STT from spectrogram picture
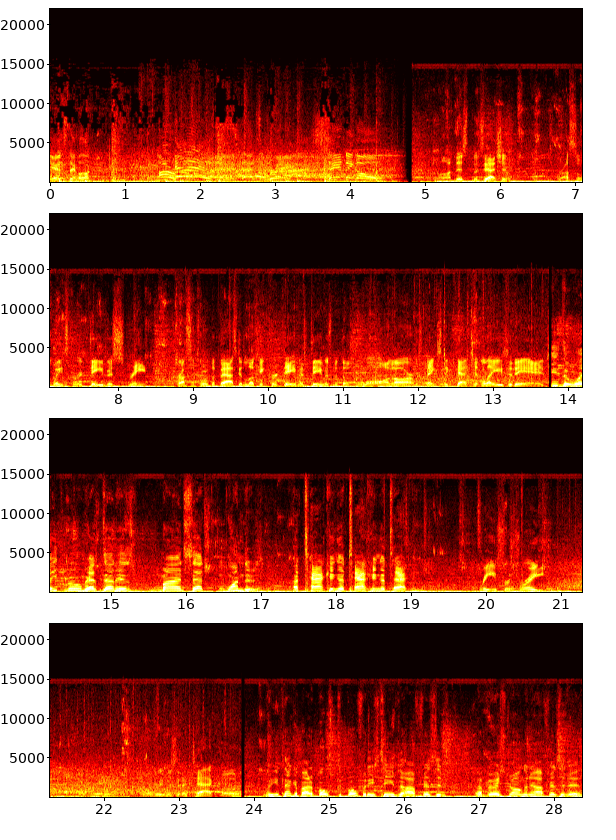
Here's the hook. All right. That's great. Standing O. On this possession, Russell waits for a Davis screen. Russell toward the basket looking for Davis. Davis with those long arms makes the catch and lays it in. The weight room has done his mindset wonders. Attacking, attacking, attacking. Three for three. Mobley was in attack mode. When you think about it, both both of these teams are offensive, are very strong on the offensive end.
